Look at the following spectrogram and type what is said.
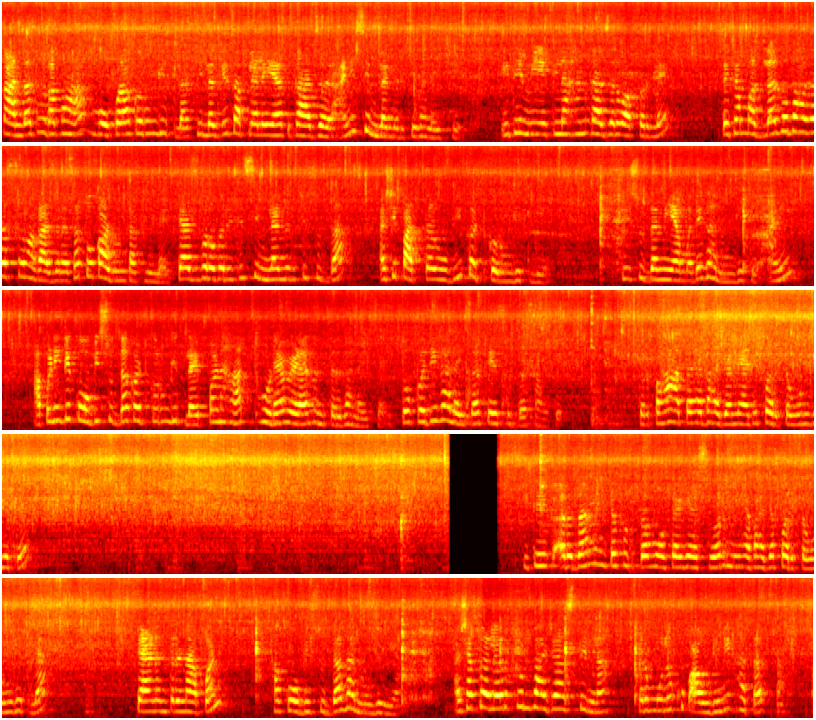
कांदा थोडा पहा मोकळा करून घेतला की लगेच आपल्याला यात गाजर आणि सिमला मिरची घालायची. इथे मी एक लहान गाजर वापरले त्याच्यामधला जो भाग असतो ना गाजराचा तो काढून टाकलेला आहे. त्याचबरोबर इथे सिमला मिरचीसुद्धा अशी पातळ उभी कट करून घेतली आहे. तीसुद्धा मी यामध्ये घालून घेते. आणि आपण इथे कोबीसुद्धा कट करून घेतला आहे पण हा थोड्या वेळानंतर घालायचा आहे. तो कधी घालायचा ते सुद्धा सांगते. तर पहा आता ह्या भाज्या मी आधी परतवून घेते. इथे एक अर्धा मिनटं फक्त मोठ्या गॅसवर मी ह्या भाज्या परतवून घेतल्या. त्यानंतर ना आपण हा कोबीसुद्धा घालून घेऊया. अशा कलरफुल भाज्या असतील ना तर मुलं खूप आवडीने खातात.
